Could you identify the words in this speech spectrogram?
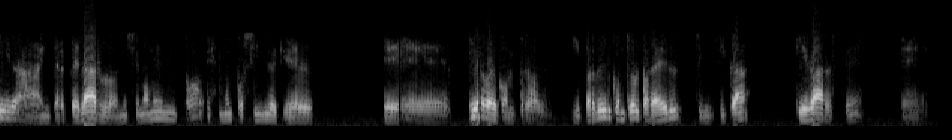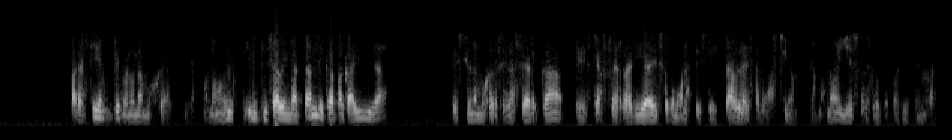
llega a interpelarlo en ese momento, es muy posible que él eh, pierda el control. Y perder el control para él significa quedarse eh, para siempre con una mujer, digamos, ¿no? Él, él quizá venga tan de capa caída que si una mujer se le acerca, eh, se aferraría a eso como una especie de tabla de salvación, digamos, ¿no? Y eso es lo que aparece en la,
